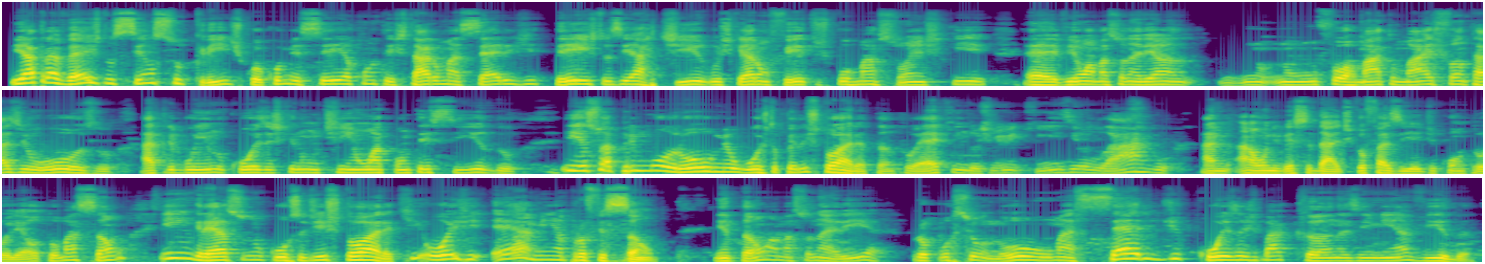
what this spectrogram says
E através do senso crítico, eu comecei a contestar uma série de textos e artigos que eram feitos por maçons que é, viam a maçonaria num formato mais fantasioso, atribuindo coisas que não tinham acontecido e isso aprimorou o meu gosto pela história. Tanto é que em 2015 eu largo a, a universidade que eu fazia de controle e automação e ingresso no curso de história, que hoje é a minha profissão. Então a maçonaria proporcionou uma série de coisas bacanas em minha vida,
